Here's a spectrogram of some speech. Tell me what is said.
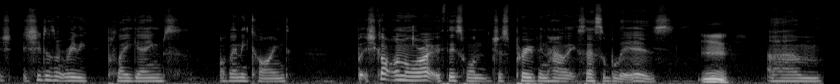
sh- she doesn't really play games of any kind, but she got on all right with this one just proving how accessible it is. Mm. Um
